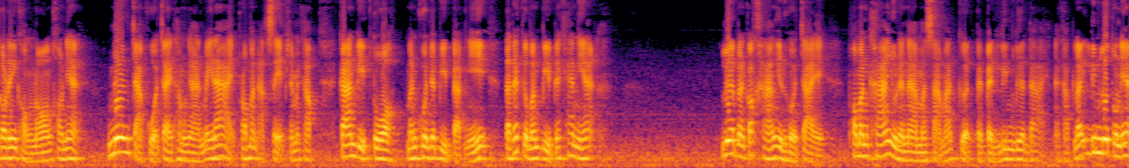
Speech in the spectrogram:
กรณีของน้องเขาเนี่ยเนื่องจากหัวใจทำงานไม่ได้เพราะมันอักเสบใช่ไหมครับ การบีบตัวมันควรจะบีบแบบนี้ แต่ถ้าเกิดมันบีบได้แค่นี้ เลือดมันก็ค้างอยู่ในหัวใจพอมันค้างอยู่นานๆมันสามารถเกิดไปเป็นริ่มเลือดได้นะครับและริ่มเลือดตรงนี้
